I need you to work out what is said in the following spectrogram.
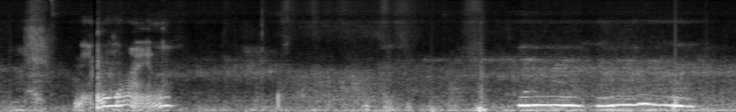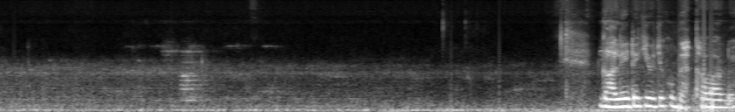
গালে এটা কি হচ্ছে খুব ব্যথা বাড়বে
